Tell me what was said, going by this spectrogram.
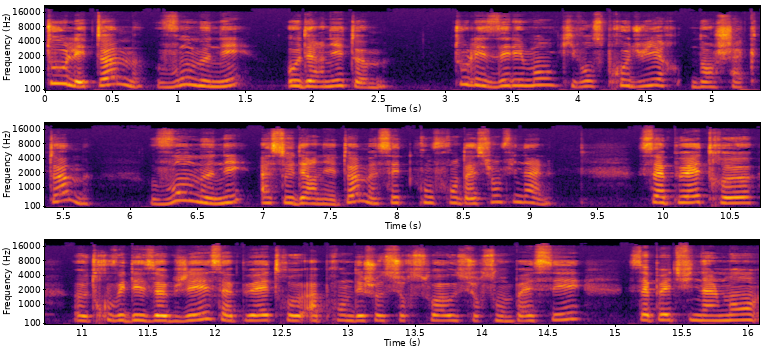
Tous les tomes vont mener au dernier tome tous les éléments qui vont se produire dans chaque tome vont mener à ce dernier tome, à cette confrontation finale. Ça peut être euh, euh, trouver des objets, ça peut être euh, apprendre des choses sur soi ou sur son passé, ça peut être finalement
